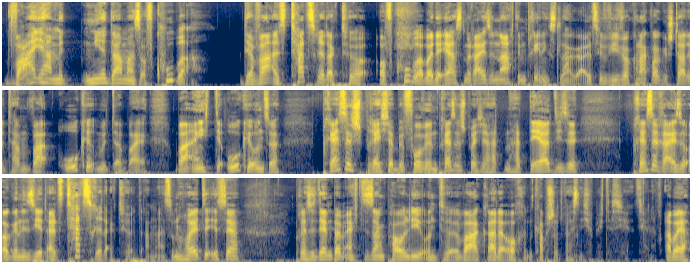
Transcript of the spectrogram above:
war ja mit mir damals auf Kuba. Der war als Taz-Redakteur auf Kuba bei der ersten Reise nach dem Trainingslager. Als wir Viva Con gestartet haben, war Oke mit dabei. War eigentlich der Oke unser Pressesprecher, bevor wir einen Pressesprecher hatten, hat der diese Pressereise organisiert als Taz-Redakteur damals. Und heute ist er Präsident beim FC St. Pauli und äh, war gerade auch in Kapstadt. Weiß nicht, ob ich das hier erzählen darf. Aber ja,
